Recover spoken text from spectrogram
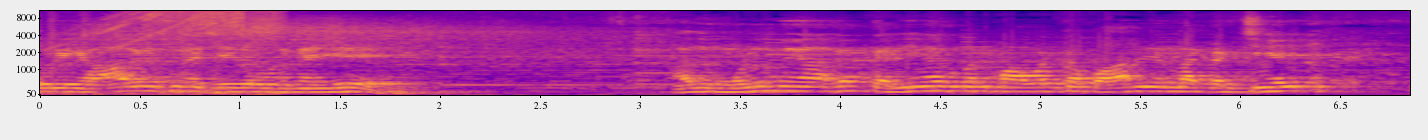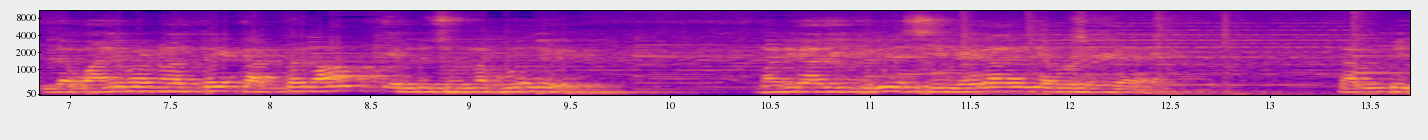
ஒரு ஆலோசனை செய்த உடனேயே அது முழுமையாக கன்னியாகுமரி மாவட்ட பாரதிய ஜனதா கட்சியை இந்த மணிமண்டலத்தை கட்டலாம் என்று சொன்னபோது மரியாதைக்குரிய ஸ்ரீ வேலாதி அவருடைய தம்பி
